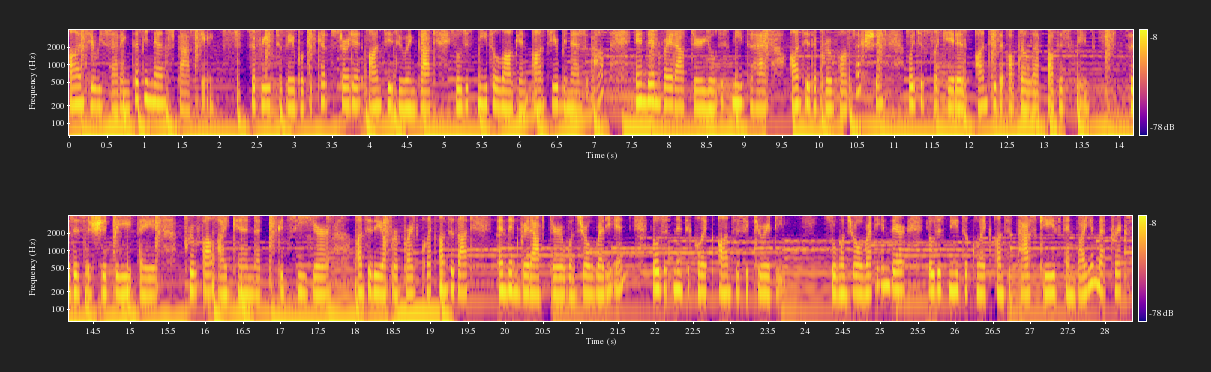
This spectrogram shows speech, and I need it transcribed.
onto resetting the Binance Passkey. So for you to be able to get started onto doing that, you'll just need to log in onto your Binance app and then right after you'll just need to head onto the profile section which is located onto the upper left of the screen. So this should be a profile icon that you could see here onto the upper part. Click onto that and then right after once you're already in, you'll just need to click onto security. So once you're already in there, you'll just need to click onto passkeys and biometrics.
